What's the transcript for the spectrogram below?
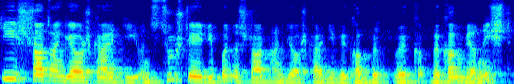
die Staatsangehörigkeit, die uns zusteht, die Bundesstaatenangehörigkeit, die bekommen, bekommen wir nicht,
